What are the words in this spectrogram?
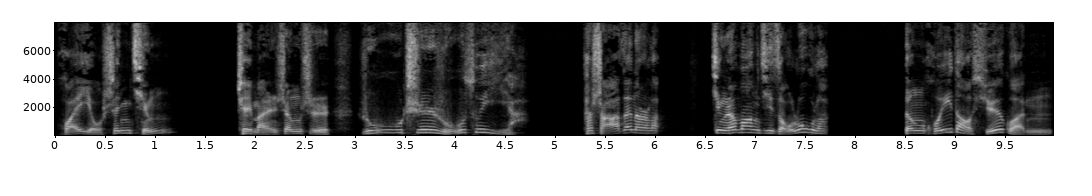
怀有深情。这满生是如痴如醉呀，他傻在那儿了，竟然忘记走路了。等回到学馆，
